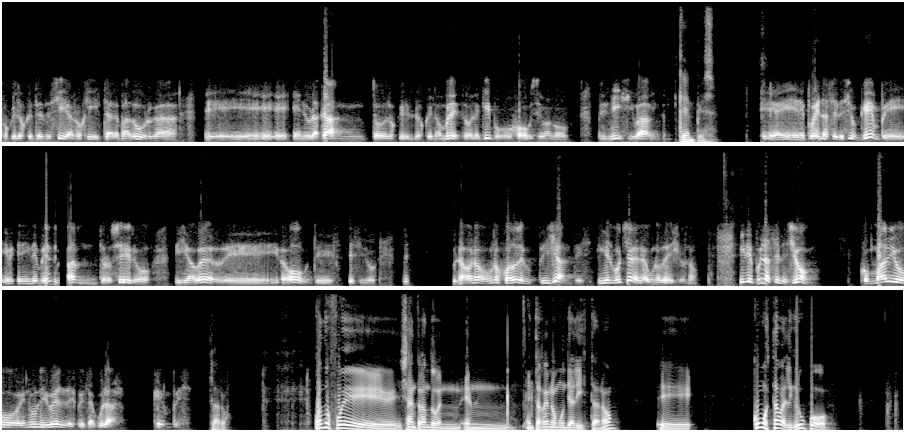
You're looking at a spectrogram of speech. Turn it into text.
Porque los que te decía, Rojista, Madurga, eh, eh, en Huracán, todos los que los que nombré, todo el equipo, con Houseman, con Brindisi, Babington. Kempes. Eh, después en la selección Kempe, en Independiente, Trocero, Villaverde, Outes, qué sé yo. No, no, unos jugadores brillantes. Y el Bocha era uno de ellos, ¿no? Y después la selección, con Mario en un nivel espectacular, Kempes. Claro. ¿Cuándo fue, ya entrando en, en, terreno mundialista, ¿no? Eh, ¿Cómo estaba el grupo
